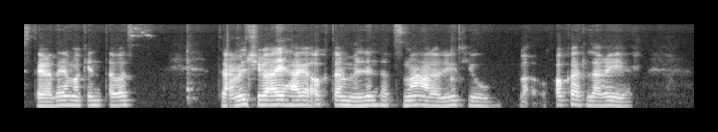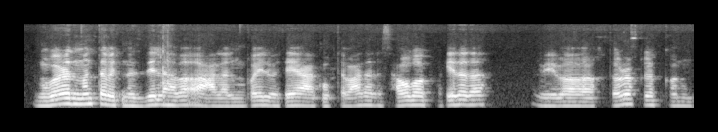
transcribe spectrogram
استخدامك أنت بس، تعملش بقى أي حاجة أكتر من اللي أنت بتسمعها على اليوتيوب ب فقط لا غير، مجرد ما أنت بتنزّلها بقى على الموبايل بتاعك وبتبعتها لأصحابك فكده ده بيبقى اختراق للقانون.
